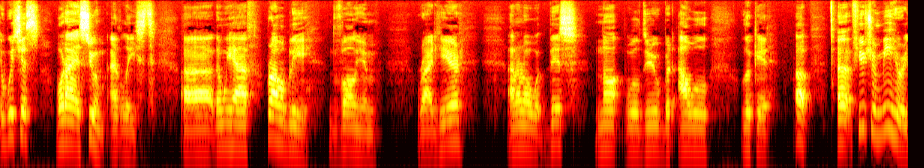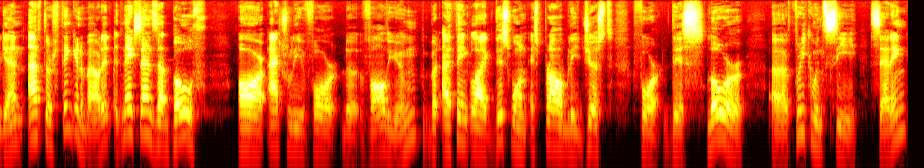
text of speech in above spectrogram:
Which is what I assume at least. Uh, then we have probably the volume right here I don't know what this knot will do, but I will look it up. Uh, future me here again, after thinking about it, it makes sense that both are actually for the volume, but I think like this one is probably just for this lower uh, frequency setting,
